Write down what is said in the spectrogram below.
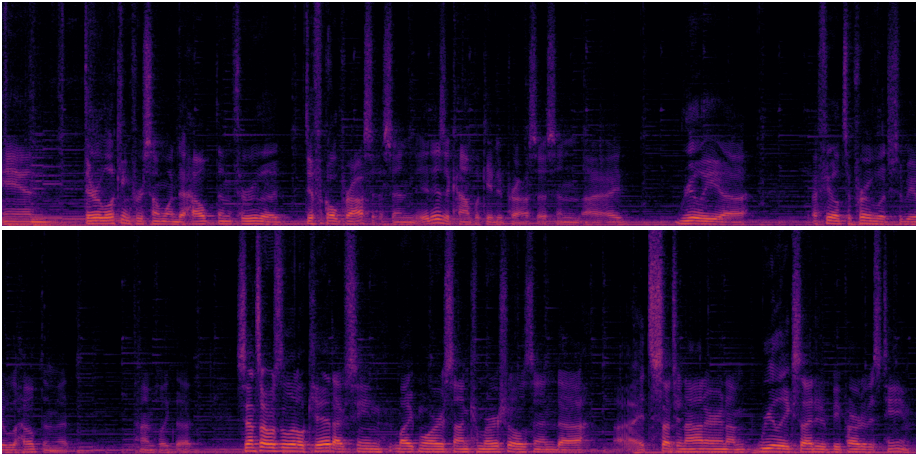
and they're looking for someone to help them through the difficult process and it is a complicated process and I really uh, I feel it's a privilege to be able to help them at times like that. Since I was a little kid I've seen Mike Morse on commercials and uh, it's such an honor and I'm really excited to be part of his team.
